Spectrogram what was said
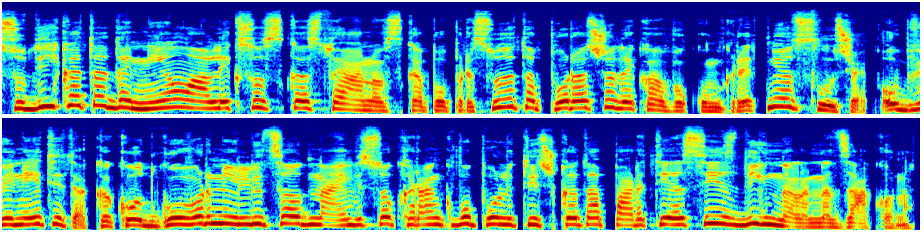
Судиката Даниела Алексовска Стојановска по пресудата порача дека во конкретниот случај обвинетите како одговорни лица од највисок ранг во политичката партија се издигнале над законот.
